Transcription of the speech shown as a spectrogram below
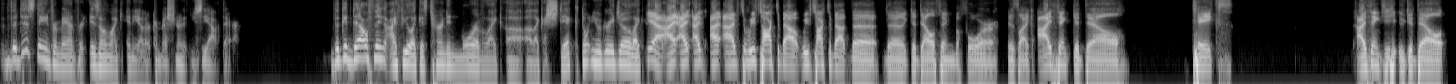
The disdain for Manfred is unlike any other commissioner that you see out there. The Goodell thing, I feel like, has turned in more of like a, a like a shtick. Don't you agree, Joe? Like, yeah, I, I, I, I've we've talked about we've talked about the the Goodell thing before. Is like I think Goodell takes. I think Goodell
